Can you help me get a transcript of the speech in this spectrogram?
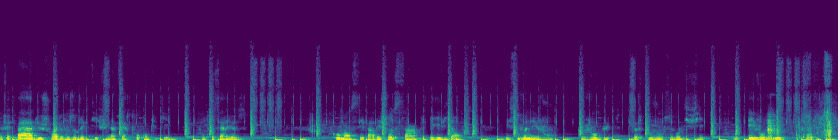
Ne faites pas du choix de vos objectifs une affaire trop compliquée ni trop sérieuse. Commencez par des choses simples et évidentes et souvenez-vous que vos buts peuvent toujours se modifier ou évoluer au cours du temps.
